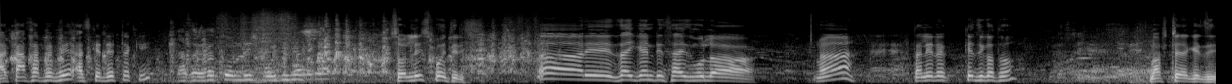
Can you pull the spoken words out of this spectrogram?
আর কাঁচা পেঁপে আজকের রেটটা কি? চল্লিশ পঁয়ত্রিশ। চল্লিশ পঁয়ত্রিশ। আরে জাইগান্টি সাইজ মূল্য হ্যাঁ? তাহলে এটা কেজি কত? দশ টাকা কেজি।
